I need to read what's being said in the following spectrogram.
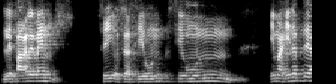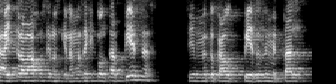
le pague menos, Sí, o sea, si un, si un, imagínate, hay trabajos en los que nada más hay que contar piezas. Sí, me ha tocado piezas de metal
